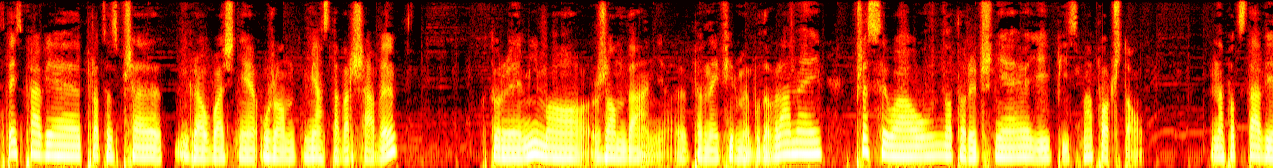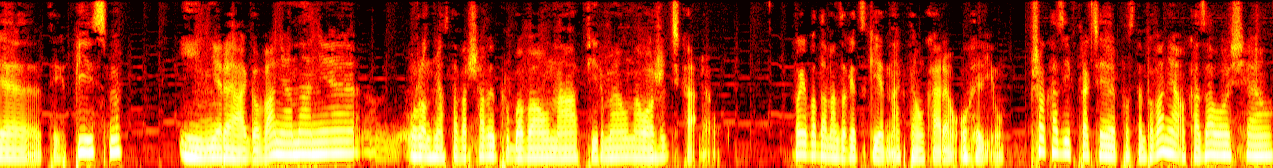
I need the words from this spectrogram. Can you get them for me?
W tej sprawie proces przegrał właśnie Urząd Miasta Warszawy, który mimo żądań pewnej firmy budowlanej przesyłał notorycznie jej pisma pocztą. Na podstawie tych pism i niereagowania na nie Urząd Miasta Warszawy próbował na firmę nałożyć karę. Wojewoda Mazowiecki jednak tę karę uchylił. Przy okazji w trakcie postępowania okazało się,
